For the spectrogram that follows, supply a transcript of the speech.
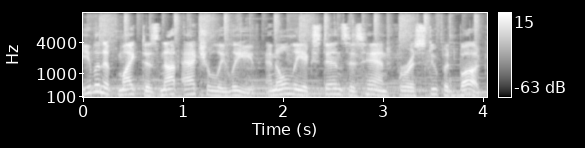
even if Mike does not actually leave and only extends his hand for a stupid bug.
